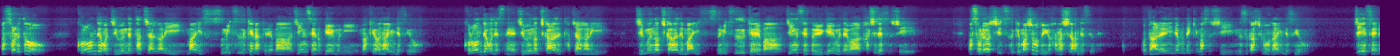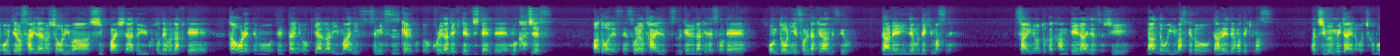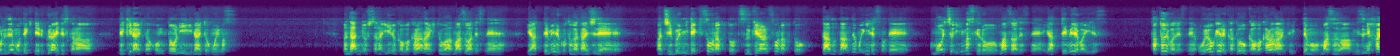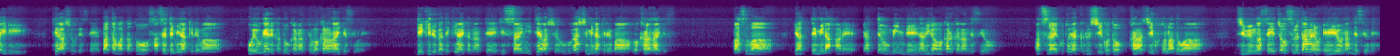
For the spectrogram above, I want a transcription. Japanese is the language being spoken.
まあ、それと転んでも自分で立ち上がり前に進み続けなければ人生のゲームに負けはないんですよ。転んでもですね自分の力で立ち上がり自分の力で前に進み続ければ人生というゲームでは勝ちですし、まあ、それをし続けましょうという話なんですよね。誰にでもできますし難しくもないんですよ。人生においての最大の勝利は失敗しないということではなくて倒れても絶対に起き上がり前に進み続けることこれができている時点でもう勝ちです。あとはですねそれを絶えず続けるだけですので本当にそれだけなんですよ。誰にでもできますね。才能とか関係ないですし何でも言いますけど誰でもできます、まあ、自分みたいな落ちこぼれでもできているぐらいですからできない人は本当にいないと思います、まあ、何をしたらいいのかわからない人はまずはですねやってみることが大事で、まあ、自分にできそうなこと続けられそうなことなど何でもいいですのでもう一度言いますけどまずはですねやってみればいいです。例えばですね泳げるかどうかわからないと言ってもまずは水に入り手足をですねバタバタとさせてみなければ泳げるかどうかなんてわからないですよね。できるかできないかなんて実際に手足を動かしてみなければわからないです。まずはやってみなはれやってもみんで何がわかるかなんですよ。まあ、辛いことや苦しいこと悲しいことなどは自分が成長するための栄養なんですよね、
